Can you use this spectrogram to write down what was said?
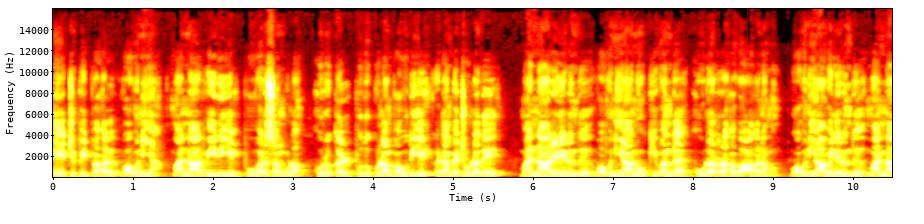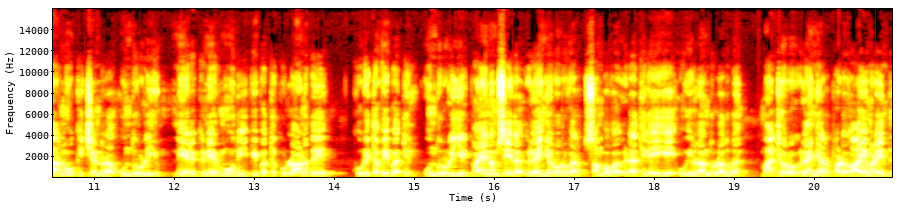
நேற்று பிற்பகல் வவுனியா மன்னார் வீதியில் பூவரசங்குளம் குருக்கள் புதுக்குளம் பகுதியில் இடம்பெற்றுள்ளது. மன்னாரிலிருந்து வவுனியா நோக்கி வந்த கூலர் ரக வாகனமும் வவுனியாவிலிருந்து மன்னார் நோக்கிச் சென்ற உந்துருளியும் நேருக்கு நேர் மோதி விபத்துக்குள்ளானது. குறித்த விபத்தில் உந்துருளியில் பயணம் செய்த இளைஞர் ஒருவர் சம்பவ இடத்திலேயே உயிரிழந்துள்ளதுடன் மற்றொரு இளைஞர் படுகாயமடைந்து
